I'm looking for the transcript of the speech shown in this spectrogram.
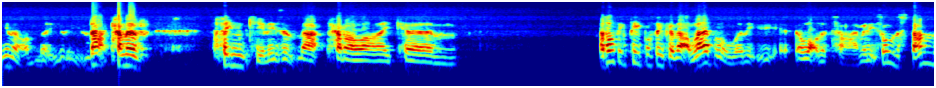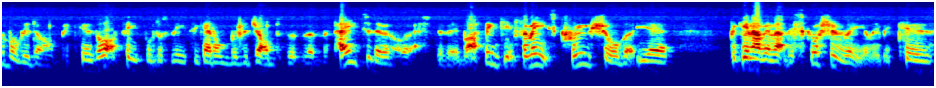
you know, that kind of thinking isn't that kind of like. Um, I don't think people think at that level and it, a lot of the time, and it's understandable they don't because a lot of people just need to get on with the jobs that, that they're paid to do and all the rest of it. But I think it, for me, it's crucial that you begin having that discussion really because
